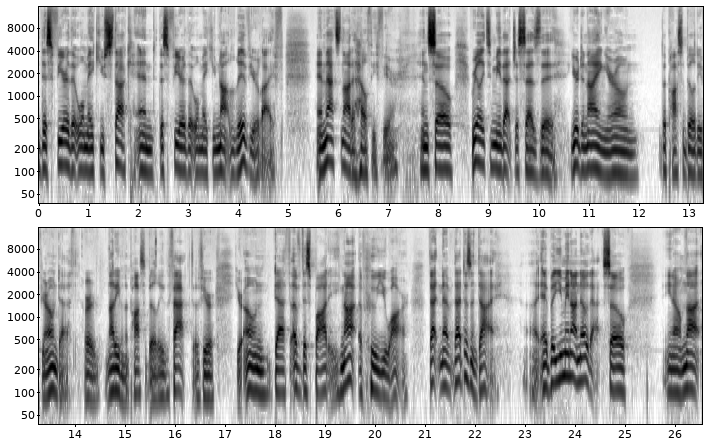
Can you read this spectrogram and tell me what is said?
this fear that will make you stuck and this fear that will make you not live your life. And that's not a healthy fear. And so, really, to me, that just says that you're denying your own the possibility of your own death, or not even the possibility, the fact of your your own death of this body, not of who you are. That that doesn't die, uh, but you may not know that. So, you know, I'm not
